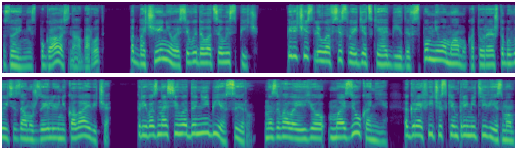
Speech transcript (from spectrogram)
Зоя не испугалась, наоборот, подбоченилась и выдала целый спич. Перечислила все свои детские обиды, вспомнила маму, которая, чтобы выйти замуж за Илью Николаевича, превозносила до небес Иру, называла ее «мазюканье», графическим примитивизмом,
